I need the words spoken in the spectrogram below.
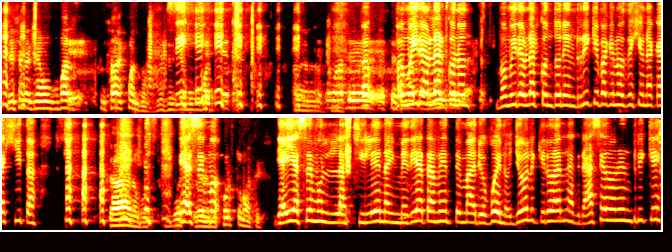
Esa es la que vamos a ocupar, ¿tú sabes cuándo? Sí. vamos a ir a hablar con vamos a ir a hablar con don Enrique para que nos deje una cajita. Claro, pues, y, hacemos, y ahí hacemos la chilena inmediatamente, Mario. Bueno, yo le quiero dar las gracias a don Enrique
